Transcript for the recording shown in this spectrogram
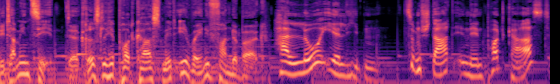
Vitamin C, der christliche Podcast mit Irene Thunderberg. Hallo ihr Lieben. Zum Start in den Podcast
